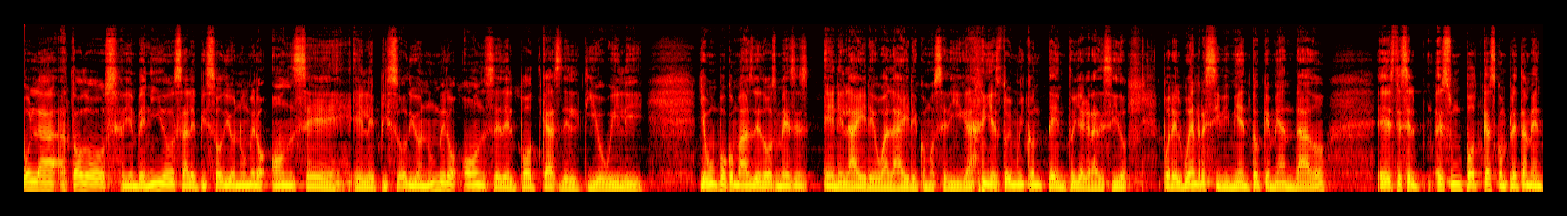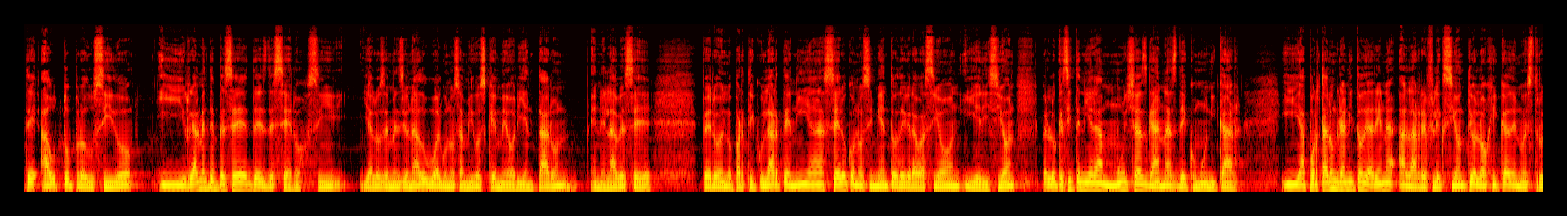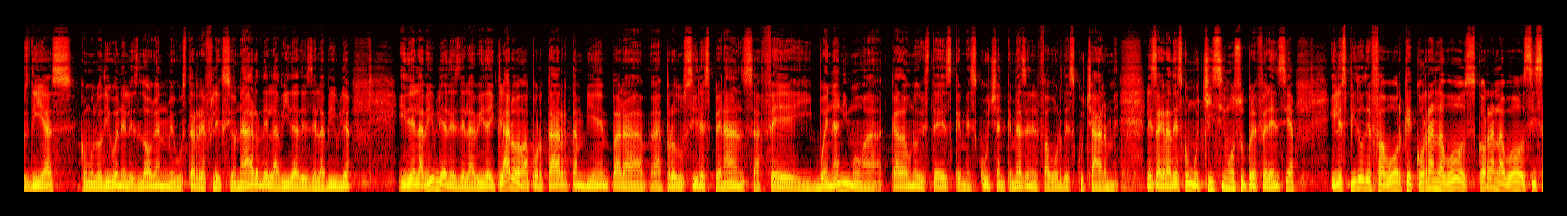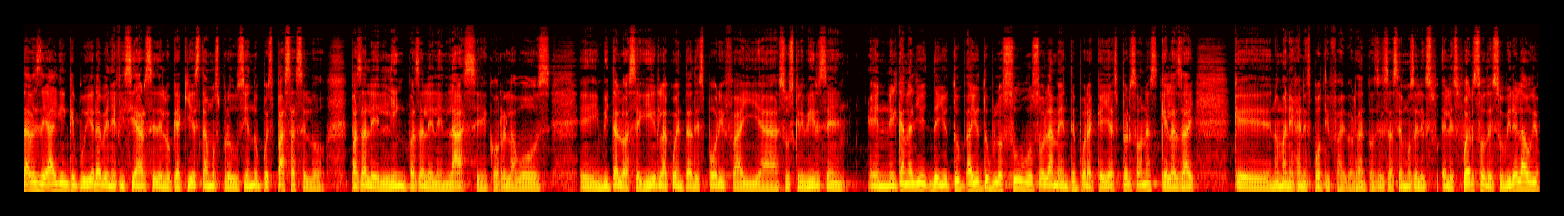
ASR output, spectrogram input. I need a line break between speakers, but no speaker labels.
Hola a todos, bienvenidos al episodio número 11, el episodio número 11 del podcast del tío Willy. Llevo un poco más de dos meses en el aire o al aire, como se diga, y estoy muy contento y agradecido por el buen recibimiento que me han dado. Este es, el, es un podcast completamente autoproducido y realmente empecé desde cero, ¿sí? Ya los he mencionado, hubo algunos amigos que me orientaron en el ABC, pero en lo particular tenía cero conocimiento de grabación y edición, pero lo que sí tenía era muchas ganas de comunicar y aportar un granito de arena a la reflexión teológica de nuestros días. Como lo digo en el eslogan, me gusta reflexionar de la vida desde la Biblia y de la Biblia desde la vida. Y claro, aportar también para producir esperanza, fe y buen ánimo a cada uno de ustedes que me escuchan, que me hacen el favor de escucharme. Les agradezco muchísimo su preferencia. Y les pido de favor que corran la voz, corran la voz. Si sabes de alguien que pudiera beneficiarse de lo que aquí estamos produciendo, pues pásaselo. Pásale el link, pásale el enlace, corre la voz. Eh, invítalo a seguir la cuenta de Spotify y a suscribirse en el canal de YouTube. A YouTube lo subo solamente por aquellas personas que las hay que no manejan Spotify, ¿verdad? Entonces hacemos el, el esfuerzo de subir el audio.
